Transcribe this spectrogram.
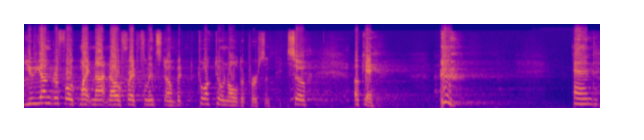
You younger folk might not know Fred Flintstone, but talk to an older person. So, okay. and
